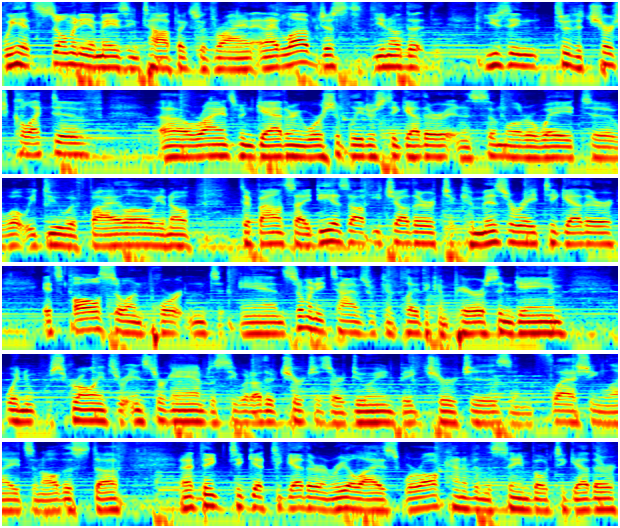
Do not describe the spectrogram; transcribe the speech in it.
We had so many amazing topics with Ryan, and I love just you know the using through the church collective. Uh, Ryan's been gathering worship leaders together in a similar way to what we do with Philo, you know, to bounce ideas off each other, to commiserate together. It's also important. And so many times we can play the comparison game when scrolling through Instagram to see what other churches are doing, big churches and flashing lights and all this stuff. And I think to get together and realize we're all kind of in the same boat together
